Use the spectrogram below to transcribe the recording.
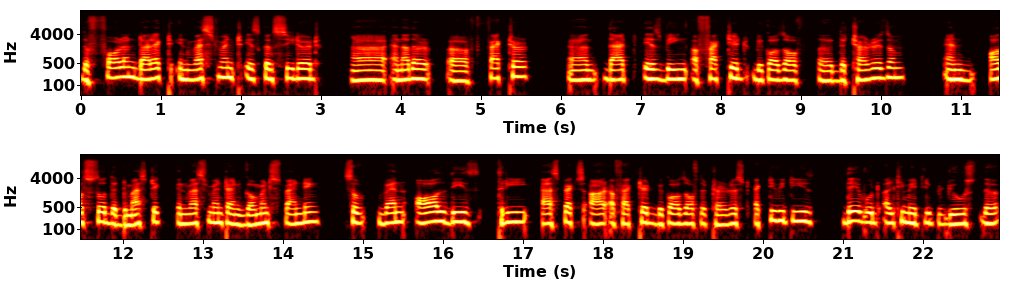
The foreign direct investment is considered uh, another uh, factor uh, that is being affected because of uh, the terrorism and also the domestic investment and government spending so when all these three aspects are affected because of the terrorist activities they would ultimately produce the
